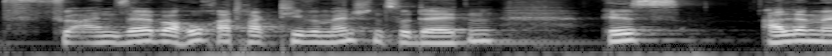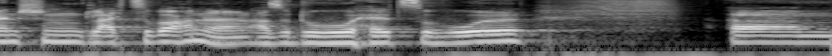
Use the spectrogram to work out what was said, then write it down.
für einen selber hochattraktive Menschen zu daten, ist, alle Menschen gleich zu behandeln. Also du hältst sowohl ähm,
